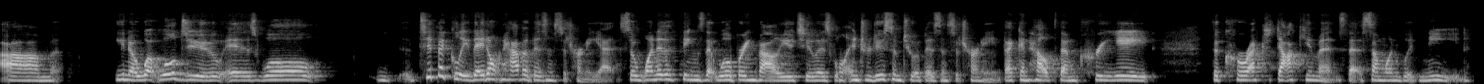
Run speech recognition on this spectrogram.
Um, you know, what we'll do is we'll typically they don't have a business attorney yet. So one of the things that we'll bring value to is we'll introduce them to a business attorney that can help them create the correct documents that someone would need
